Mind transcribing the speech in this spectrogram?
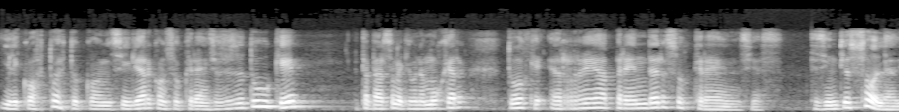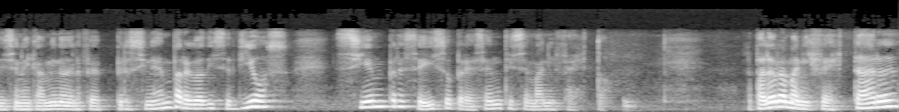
le costó esto, conciliar con sus creencias. Eso tuvo que, esta persona que es una mujer, tuvo que reaprender sus creencias. Se sintió sola, dice, en el camino de la fe. Pero sin embargo, dice, Dios siempre se hizo presente y se manifestó. La palabra manifestar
